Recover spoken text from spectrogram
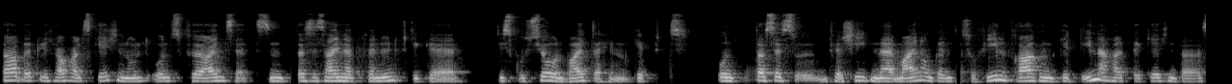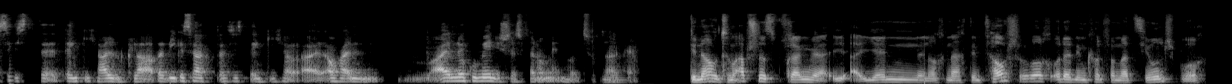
da wirklich auch als Kirchen und uns für einsetzen, dass es eine vernünftige Diskussion weiterhin gibt. Und dass es äh, verschiedene Meinungen zu vielen Fragen gibt innerhalb der Kirchen, das ist, äh, denke ich, allen klar. Aber wie gesagt, das ist, denke ich, auch ein, ein ökumenisches Phänomen heutzutage. Genau, zum Abschluss fragen wir jeden noch nach dem Taufspruch oder dem Konfirmationsspruch.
